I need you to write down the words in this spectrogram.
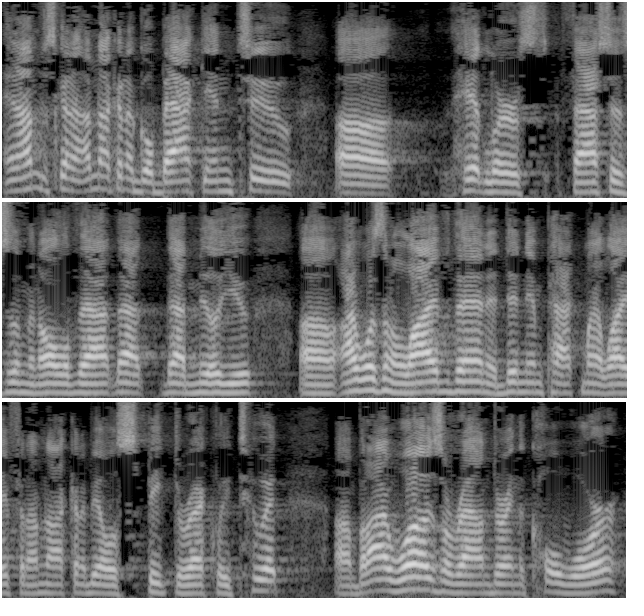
And I'm just gonna, I'm not gonna go back into, uh, Hitler's fascism and all of that, that, that milieu. Uh, I wasn't alive then. It didn't impact my life, and I'm not going to be able to speak directly to it. Um, but I was around during the Cold War,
